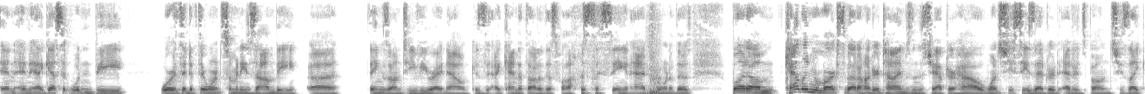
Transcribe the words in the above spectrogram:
and and I guess it wouldn't be worth it if there weren't so many zombie uh, things on TV right now, because I kind of thought of this while I was seeing an ad for one of those. But um, Catelyn remarks about a hundred times in this chapter how once she sees Edward Eddard's bones, she's like,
